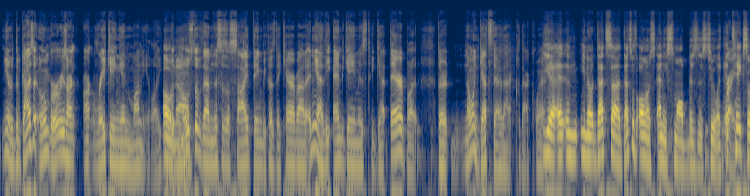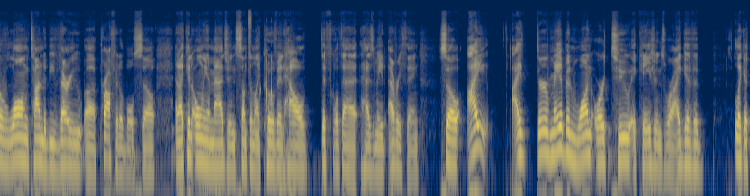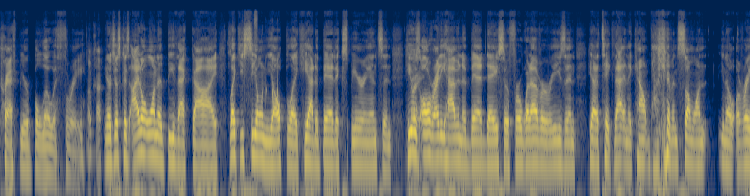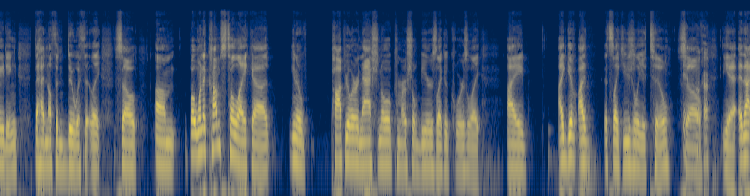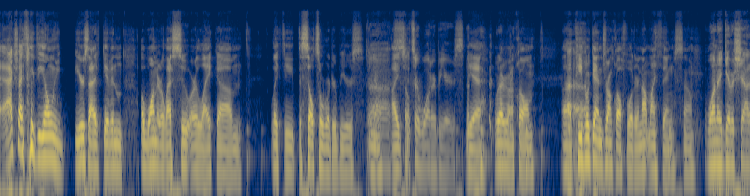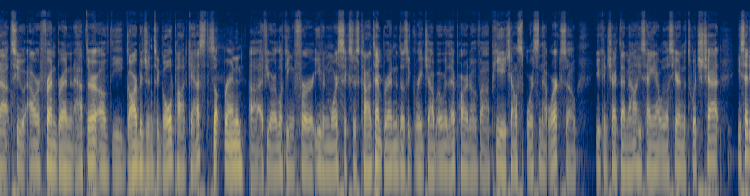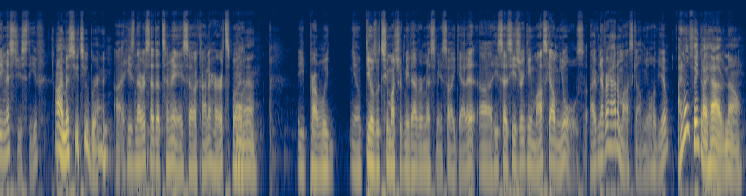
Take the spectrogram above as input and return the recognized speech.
you know, the guys that own breweries aren't aren't raking in money. Like, Oh, no. most of them, this is a side thing because they care about it. And yeah, the end game is to get there, but there no one gets there that that quick. Yeah, and, and you know that's uh, that's with almost any small business too. Like Right. it takes a long time to be very uh, profitable. So, and I can only imagine something like COVID, how difficult that has made everything. So I I there may have been one or two occasions where I give a like a craft beer below a three. Okay. You know, just because I don't want to be that guy. Like you see on Yelp, like he had a bad experience and he was already having a bad day. So for whatever reason, he had to take that in account by giving someone, you know, a rating that had nothing to do with it. Like, so, um, but when it comes to like, uh, you know, popular national commercial beers like a Coors Light, I, I give, I, it's like usually a two. So, okay. yeah, and I actually I think the only beers I've given a one or less to are like um like the the seltzer water beers. You know, Uh, I seltzer water beers. yeah, whatever you want to call them. Uh, people getting drunk off water, not my thing. So Want to give a shout out to our friend Brandon Apter of the Garbage into Gold podcast. what's up, Brandon? Uh, if you are looking for even more Sixers content, Brandon does a great job over there, part of uh, PHL Sports Network. So you can check them out. He's hanging out with us here in the Twitch chat. He said he missed you, Steve. Oh, I miss you too, Brandon. Uh, he's never said that to me, so it kind of hurts, but Oh man, he probably you know deals with too much of me to ever miss me, so I get it. Uh, he says he's drinking Moscow Mules. I've never had a Moscow Mule. Have you? I don't think I have. No.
